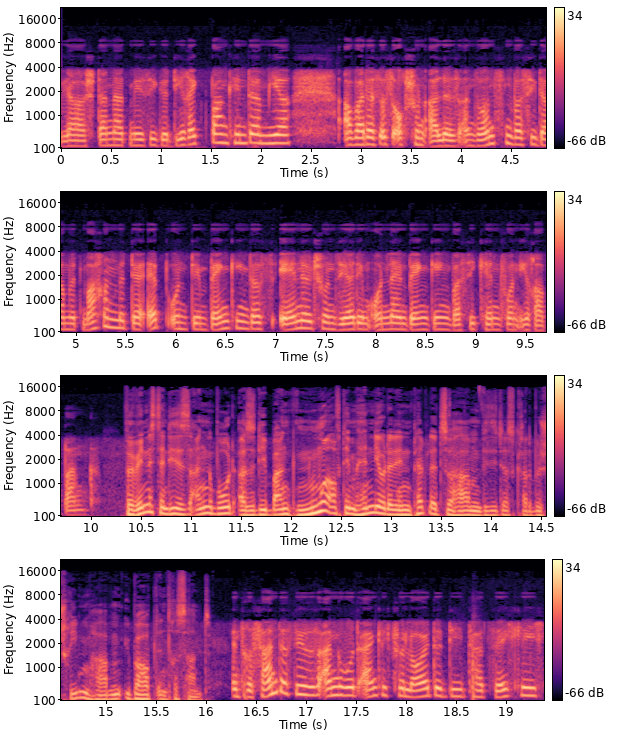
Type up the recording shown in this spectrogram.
ja, standardmäßige Direktbank hinter mir, aber das ist auch schon alles. Ansonsten, was Sie damit machen mit der App und dem Banking, das ähnelt schon sehr dem Online-Banking, was Sie kennen von Ihrer Bank. Für wen ist denn dieses Angebot, also die Bank nur auf dem Handy oder dem Tablet zu haben, wie Sie das gerade beschrieben haben, überhaupt interessant? Interessant ist dieses Angebot eigentlich für Leute, die tatsächlich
